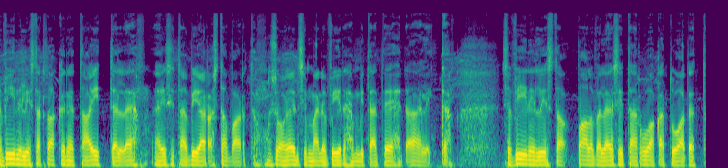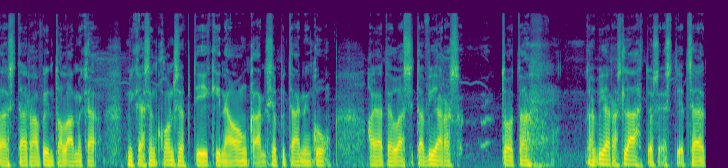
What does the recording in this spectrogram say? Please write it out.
ne viinilistat rakennetaan itselleen, ei sitä vierasta varten. Se on ensimmäinen virhe, mitä tehdään. Eli se viinilista palvelee sitä ruokatuotetta ja sitä ravintolaa, mikä, mikä sen konsepti ikinä onkaan, niin se pitää niin kuin ajatella sitä vieras tuota, tai vieraslähtöisesti. Että sä,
